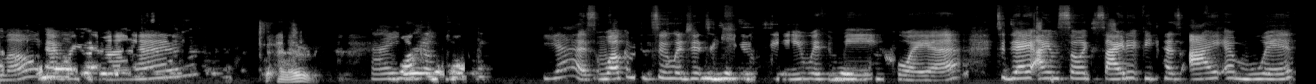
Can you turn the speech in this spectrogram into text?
Hello, everyone. Hello. Hi. Welcome. Yes, welcome to Too Legit to QT with me, Koya. Today I am so excited because I am with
